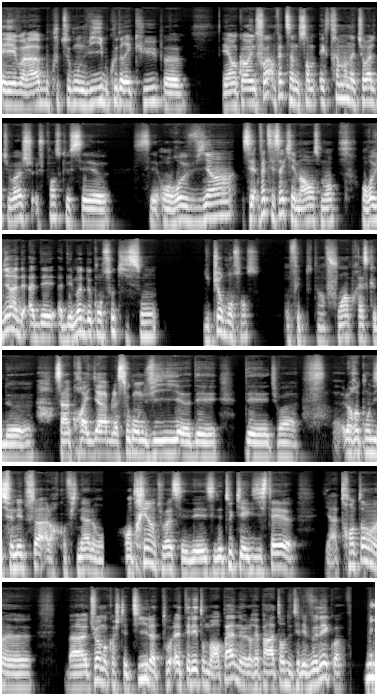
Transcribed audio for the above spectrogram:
Et voilà, beaucoup de seconde vie, beaucoup de récup. Euh, et encore une fois, en fait, ça me semble extrêmement naturel. Tu vois, je, pense que c'est euh, c'est on revient. En fait c'est ça qui est marrant en ce moment. On revient à, à, des, à des modes de conso qui sont du pur bon sens on fait tout un foin presque de c'est incroyable la seconde vie des des, tu vois, le reconditionner, tout ça, alors qu'au final, on rentre rien, tu vois, c'est des, des trucs qui existaient euh, il y a 30 ans. Euh, bah, tu vois, moi, quand j'étais petit, la, la télé tombait en panne, le réparateur de télé venait, quoi. Oui,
